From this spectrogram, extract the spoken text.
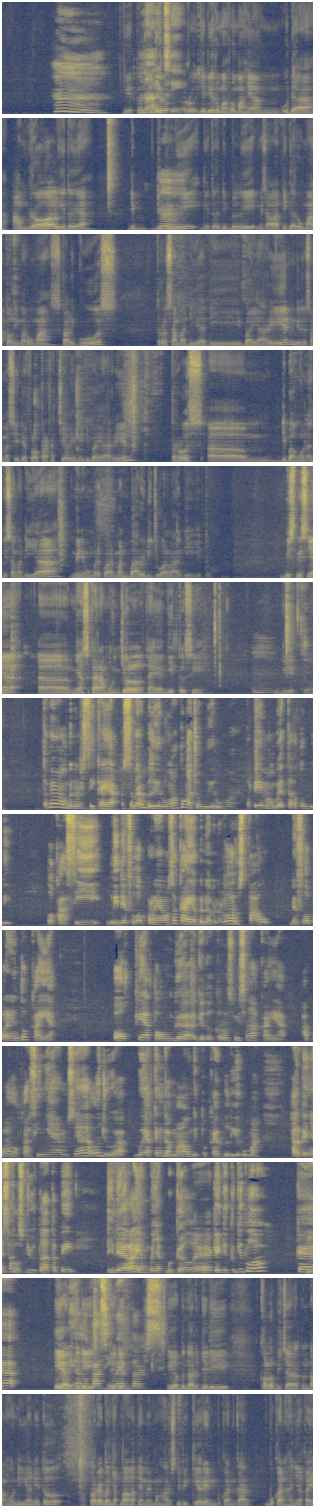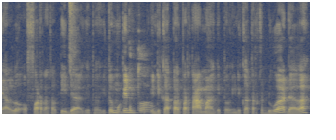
Hmm gitu. Menarik jadi sih. ru- jadi rumah-rumah yang udah ambrol gitu ya di- dibeli gitu. Dibeli misalnya tiga rumah atau lima rumah sekaligus terus sama dia dibayarin gitu sama si developer kecil ini dibayarin terus em, dibangun lagi sama dia minimum requirement baru dijual lagi gitu. Bisnisnya em, yang sekarang muncul kayak gitu sih. Hmm. gitu. Tapi emang bener sih kayak sebenarnya beli rumah tuh nggak cuma beli rumah tapi emang better tuh beli lokasi beli developernya. Maksudnya kayak bener-bener lo harus tahu developernya tuh kayak oke atau enggak gitu. Terus misalnya kayak apa lokasinya maksudnya lo juga gue yakin nggak mau gitu kayak beli rumah harganya 100 juta tapi di daerah yang banyak begalnya kayak gitu-gitu loh kayak iya ya, jadi lokasi jadi matters Iya benar. Jadi kalau bicara tentang hunian itu faktornya banyak banget yang memang harus dipikirin bukan kar bukan hanya kayak lo afford atau tidak gitu. Itu mungkin Betul. indikator pertama gitu. Indikator kedua adalah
